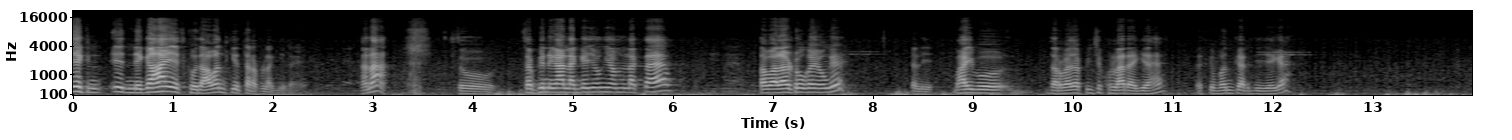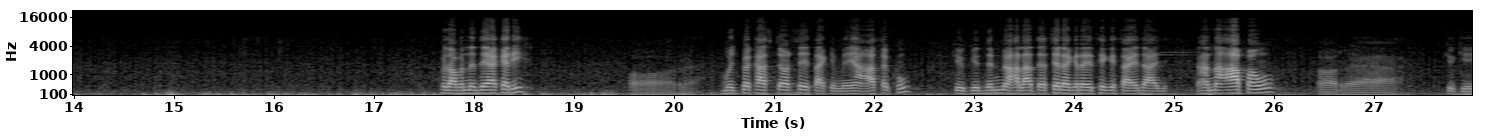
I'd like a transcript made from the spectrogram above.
एक निगाहें इस खुदावंत की तरफ़ लगी रहे। है ना? तो सबकी निगाह लग गई होंगी, हम लगता है। सब अलर्ट हो गए होंगे। चलिए, भाई वो दरवाज़ा पीछे खुला रह गया है, इसको बंद कर दीजिएगा। खुदाबंद ने दया करी और मुझ पर खास तौर से ताकि मैं यहाँ आ सकूँ, क्योंकि दिन में हालात ऐसे लग रहे थे कि शायद आज यहाँ ना आ पाऊँ और, क्योंकि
